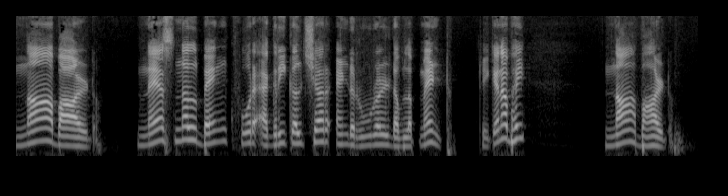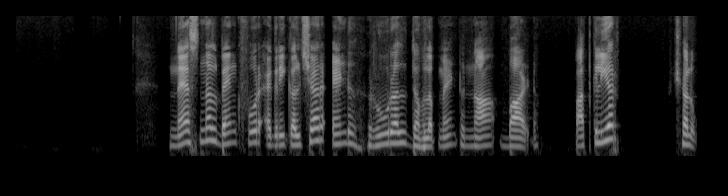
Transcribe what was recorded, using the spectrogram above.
NABARD. National bank for agriculture and rural development. ठीक है ना भाई? NABARD. National bank for agriculture and rural development NABARD बात क्लियर? चलो।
